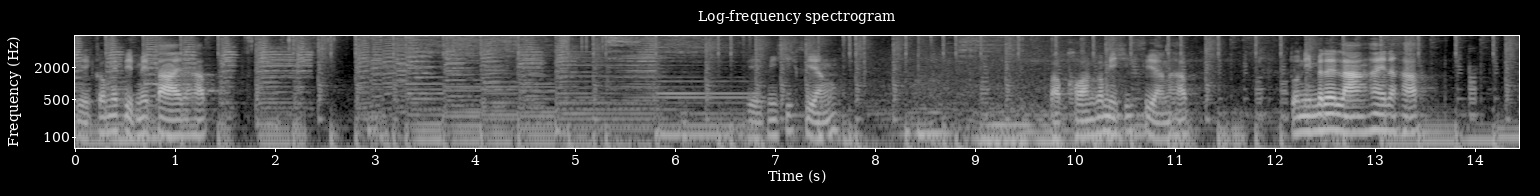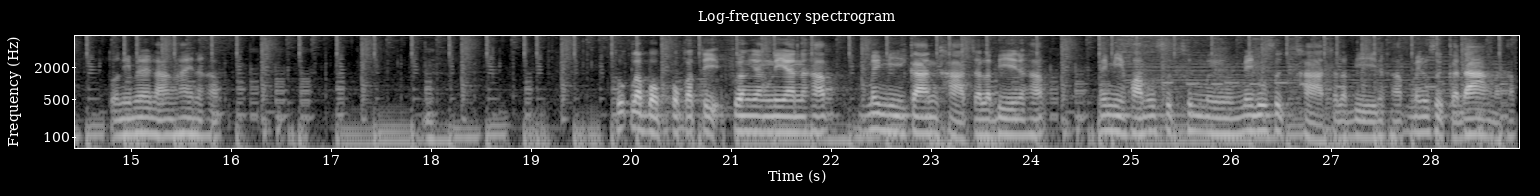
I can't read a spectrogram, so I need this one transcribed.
เบรกก็ไม่ติดไม่ตายนะครับเบรกมีคลิกเสียง ปรับคอนก็มีคลิกเสียงนะครับ ตัวนี้ไม่ได้ล้างให้นะครับ ตัวนี้ไม่ได้ล้างให้นะครับ ทุกระบบปกติเฟืองยังเนียนนะครับ ไม่มีการขาดจระบีนะครับ ไม่มีความรู้สึกขึ้นมือ ไม่รู้สึกขาดจระบีนะครับ ไม่รู้สึกกระด้างนะครับ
